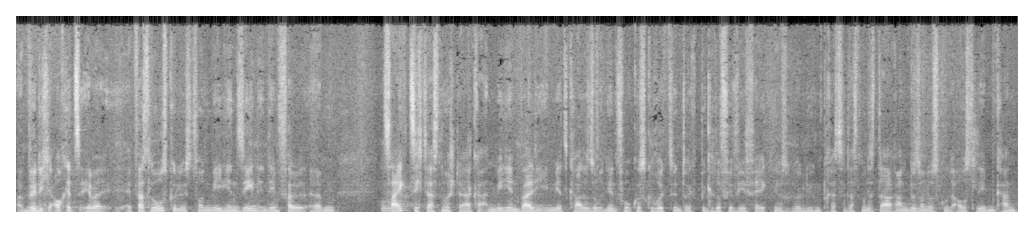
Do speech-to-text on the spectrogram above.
würde ich auch jetzt etwas los losgelöst von Medien sehen. In dem Fall ähm, zeigt sich das nur stärker an Medien, weil die eben jetzt gerade so in den Fokus gerückt sind durch Begriffe wie Fake News oder Lügenpresse, dass man es daran besonders gut ausleben kann.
